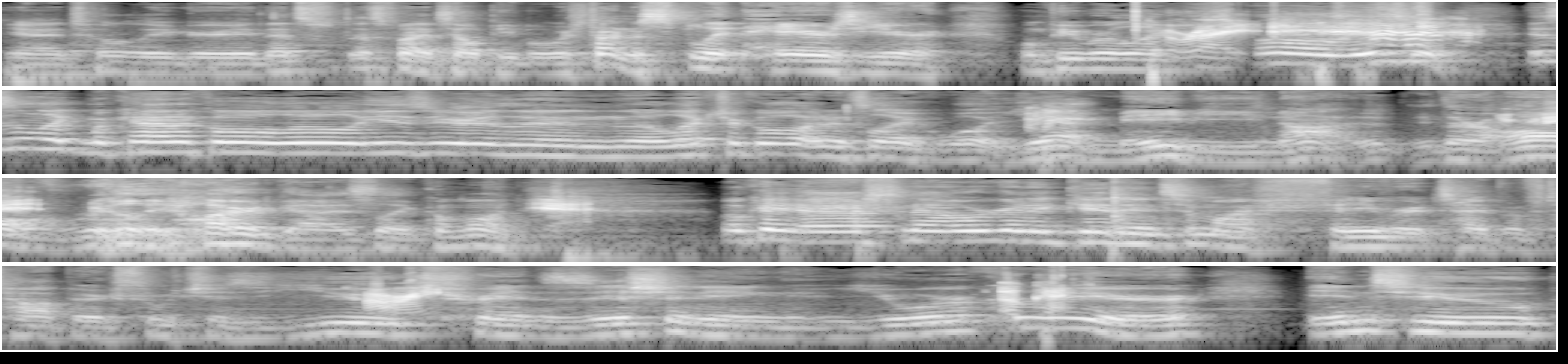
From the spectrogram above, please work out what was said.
Yeah, I totally agree. That's that's what I tell people. We're starting to split hairs here. When people are like, right. "Oh, isn't isn't like mechanical a little easier than electrical?" and it's like, "Well, yeah, maybe not. They're all really hard, guys. Like, come on." Yeah. Okay, Ash, now we're going to get into my favorite type of topics, which is you right. transitioning your career okay. into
